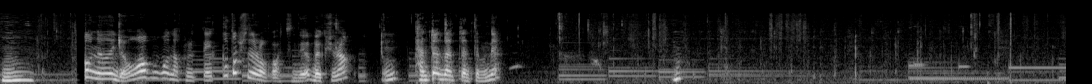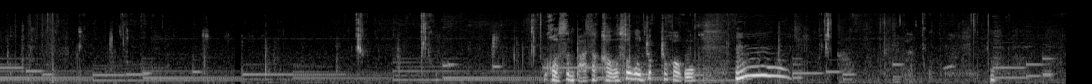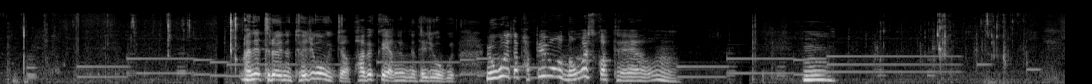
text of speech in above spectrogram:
음. 이거는 영화 보거나 그럴 때 끝없이 들어갈 것 같은데요, 맥주랑? 응? 단짠단짠 때문에? 겉은 바삭하고 속은 촉촉하고 음. 안에 들어있는 돼지고기 있죠? 바베큐 양념된 돼지고기. 요거에다 밥 비벼 먹으면 너무 맛있을 것 같아. 음. 음.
